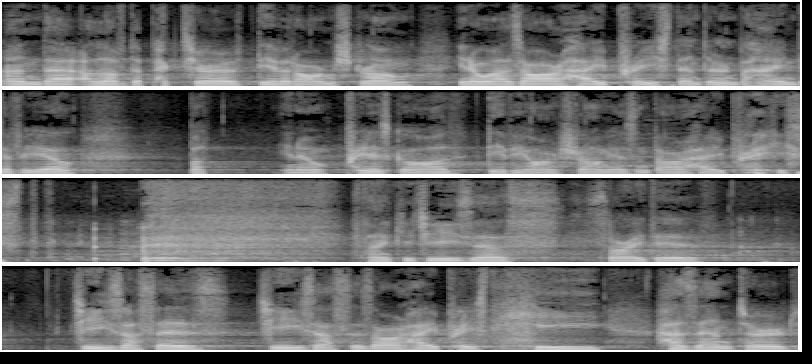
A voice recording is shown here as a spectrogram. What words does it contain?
And uh, I love the picture of David Armstrong, you know, as our high priest entering behind the veil. But, you know, praise God, David Armstrong isn't our high priest. Thank you, Jesus. Sorry, Dave. Jesus is. Jesus is our high priest. He has entered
